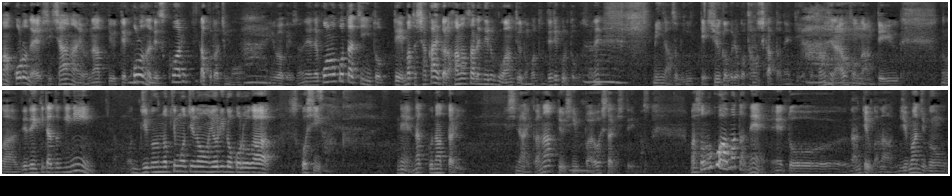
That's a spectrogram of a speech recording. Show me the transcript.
まあコロナやししゃあないよなって言ってコロナで救われてた子たちもはい。いるわけですよね。でこの子たちにとってまた社会から離されてる不安っていうのもまた出てくると思うんですよね、みんな遊びに行って修学旅行楽しかったねっていう楽しいないわそんなんっていうのが出てきた時に自分の気持ちの拠り所が少しね、なくなったりしないかなっていう心配はしたりしています。まあ、その子はまたね、えっ、と、なんていうかな、自分は自分、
